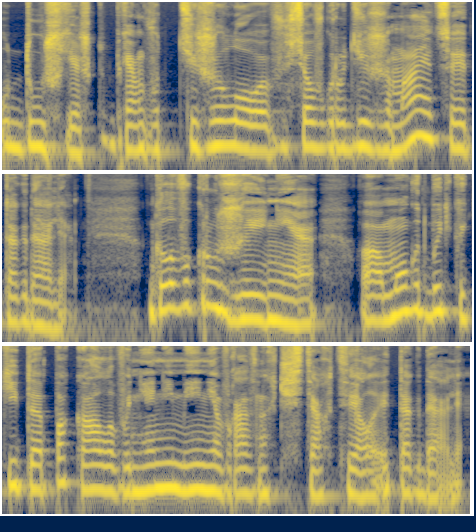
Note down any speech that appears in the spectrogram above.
удушье, что прям вот тяжело, все в груди сжимается и так далее головокружение, а, могут быть какие-то покалывания, не менее в разных частях тела и так далее.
